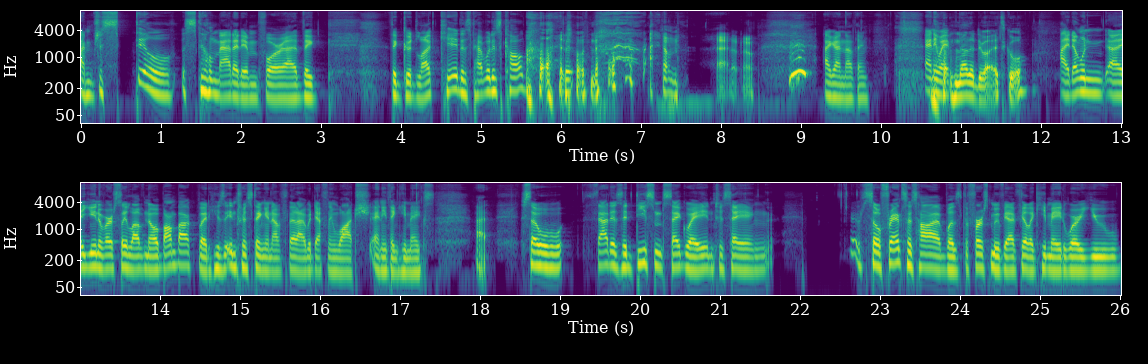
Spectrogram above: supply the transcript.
I'm just still still mad at him for uh, the the Good Luck Kid. Is that what it's called? I don't know. I don't. I don't know. I got nothing. Anyway, Neither do I. It's cool. I don't uh, universally love Noah Baumbach, but he's interesting enough that I would definitely watch anything he makes. Uh, so that is a decent segue into saying. So Frances Ha was the first movie I feel like he made where you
